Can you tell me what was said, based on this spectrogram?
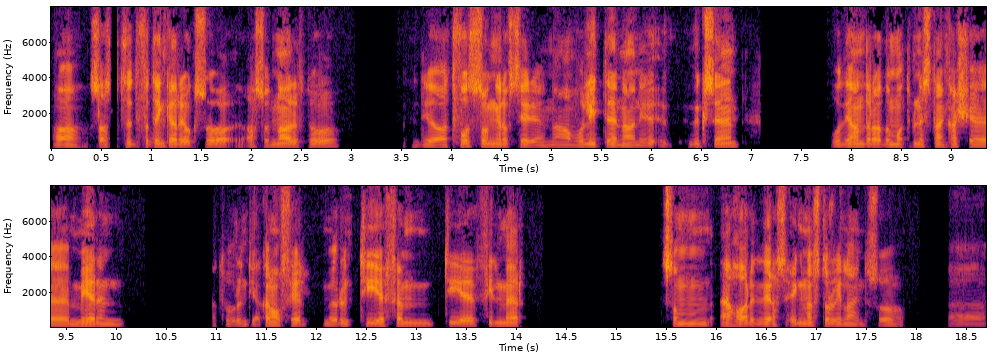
Ja, så alltså, du får tänka dig också. Alltså Naruto. Det har två säsonger av serien. När han var liten, när han är vuxen. Och de andra, de har typ nästan kanske mer än, jag tror runt, jag kan ha fel, men runt 10, 5, 10 filmer. Som har deras egna storyline. Så, Uh,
